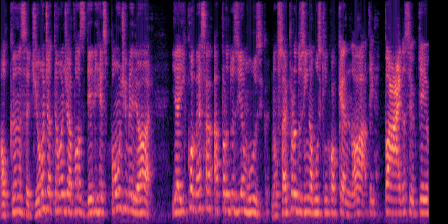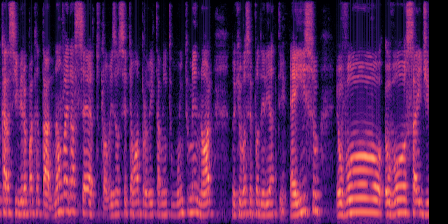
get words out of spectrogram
alcança, de onde até onde a voz dele responde melhor e aí começa a produzir a música. Não sai produzindo a música em qualquer nota e pai, não sei o que, e o cara se vira para cantar. Não vai dar certo. Talvez você tenha um aproveitamento muito menor do que você poderia ter. É isso. Eu vou eu vou sair de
